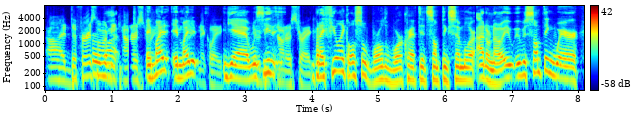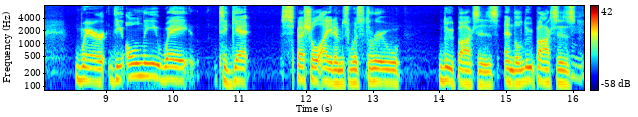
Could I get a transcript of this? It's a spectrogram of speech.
uh, the first one would be Counter Strike. it might it might technically. yeah it was either Counter Strike. but I feel like also World of Warcraft did something similar. I don't know. It, it was something where where the only way to get special items was through loot boxes, and the loot boxes mm.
